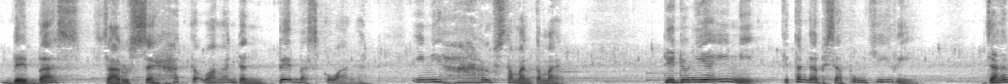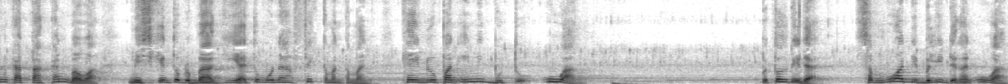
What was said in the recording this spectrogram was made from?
bebas, harus sehat keuangan dan bebas keuangan. Ini harus teman-teman. Di dunia ini kita nggak bisa pungkiri Jangan katakan bahwa miskin untuk berbahagia itu munafik teman-teman. Kehidupan ini butuh uang. Betul tidak? Semua dibeli dengan uang.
